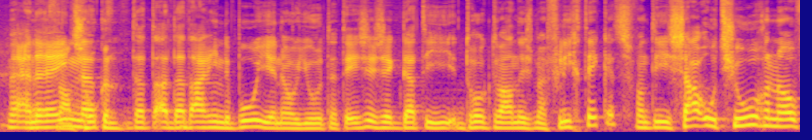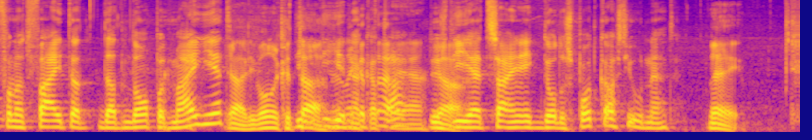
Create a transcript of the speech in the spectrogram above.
Nou, en de reden dat, dat, dat Arjen de Boer hier nou joert het is, is ik dat hij druk is met vliegtickets. Want die zou het sjoeren nou van het feit dat dat Nop het mij gaat. ja die wonen in Die, Qatar. die naar Qatar, Qatar. ja. Dus Ja. die het zijn ik door de sportkast joert net. Nee. Toen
